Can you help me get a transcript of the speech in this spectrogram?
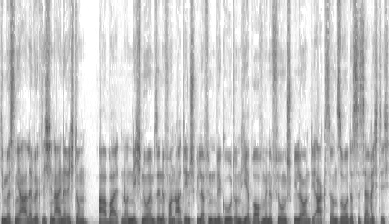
die müssen ja alle wirklich in eine Richtung arbeiten und nicht nur im Sinne von, ah, den Spieler finden wir gut und hier brauchen wir einen Führungsspieler und die Achse und so, das ist ja richtig.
